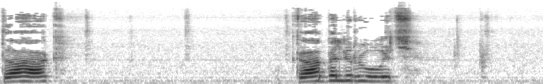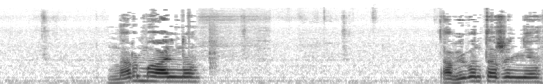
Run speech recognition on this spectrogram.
Так. Кабель рулить. Нормально. А вивантаження.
